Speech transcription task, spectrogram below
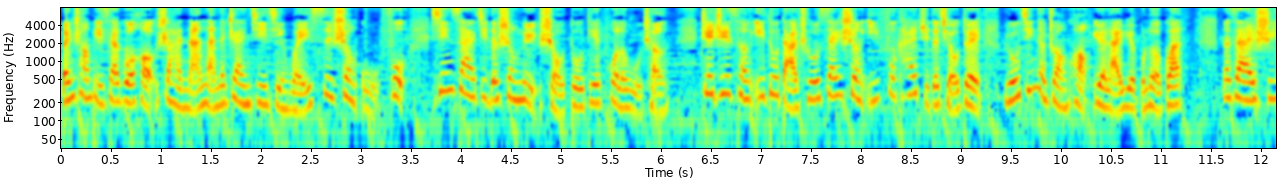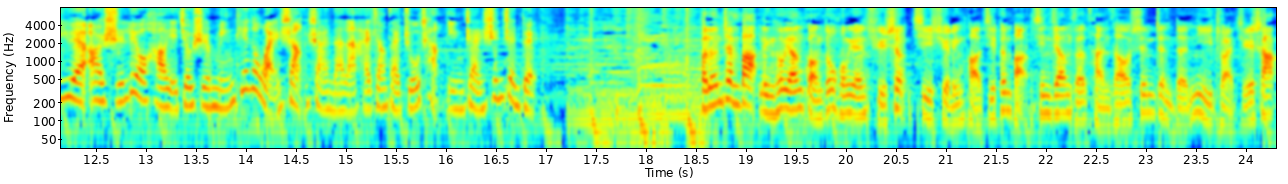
本场比赛过后，上海男篮的战绩仅为四胜五负，新赛季的胜率首度跌破了五成。这支曾一度打出三胜一负开局的球队，如今的状况越来越不乐观。那在十一月二十六号，也就是明天的晚上，上海男篮还将在主场迎战深圳队。本轮战罢，领头羊广东宏远取胜，继续领跑积分榜；新疆则惨遭深圳的逆转绝杀。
